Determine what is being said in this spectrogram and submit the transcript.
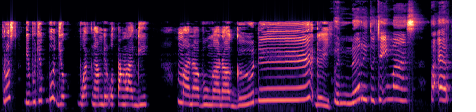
Terus dibujuk-bujuk buat ngambil utang lagi. Mana bungana gede deh. Bener itu Cik Imas. Pak RT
